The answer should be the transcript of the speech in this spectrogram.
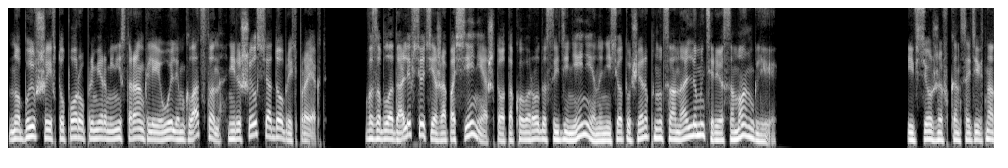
но бывший в ту пору премьер-министр Англии Уильям Гладстон не решился одобрить проект. Возобладали все те же опасения, что такого рода соединение нанесет ущерб национальным интересам Англии. И все же в конце XIX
